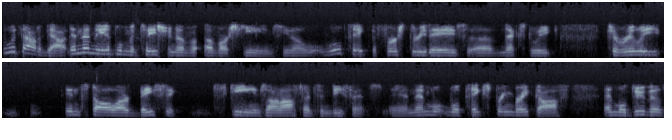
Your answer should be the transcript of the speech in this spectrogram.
Without a doubt, and then the implementation of of our schemes. You know, we'll take the first three days of next week to really install our basic schemes on offense and defense, and then we'll, we'll take spring break off, and we'll do the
